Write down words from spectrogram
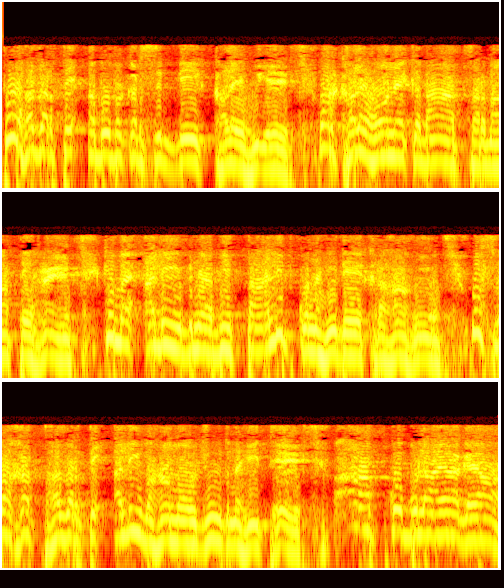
پھر حضرت ابو بکر صدیق کھڑے ہوئے اور کھڑے ہونے کے بعد فرماتے ہیں کہ میں علی ابن ابی طالب کو نہیں دیکھ رہا ہوں۔ اس وقت حضرت علی وہاں موجود نہیں تھے۔ آپ کو بلایا گیا۔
